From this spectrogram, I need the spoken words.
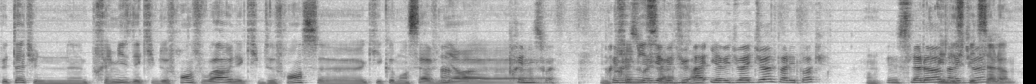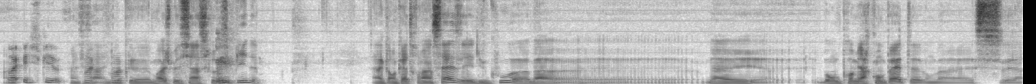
peut-être une prémisse d'équipe de France, voire une équipe de France euh, qui commençait à venir. Ah, Prémisse, ouais. Une Prémisse, prémisse, ouais. Il, y avait du, high- il y avait du high jump à l'époque. Mm. Et slalom, Et du speed jump. slalom. ouais. Ouais, et du speed. Ouais. Donc moi je me suis inscrit au speed en 96 et du coup bah, bah, bon première compète bon bah euh,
